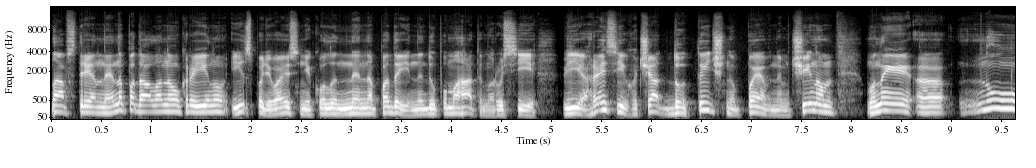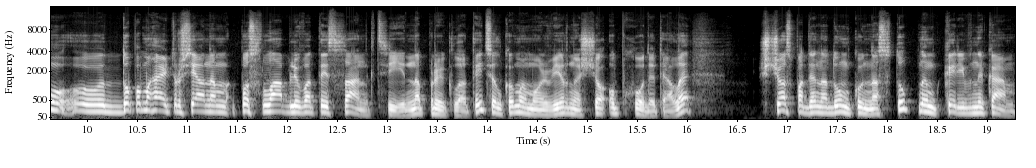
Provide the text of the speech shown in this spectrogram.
Австрія не нападала на Україну і, сподіваюся, ніколи не нападе і не допомагатиме Росії в її агресії. Хоча дотично певним чином вони е, ну допомагають росіянам послаблювати санкції, наприклад, і цілком ймовірно, що обходити. Але що спаде на думку наступним керівникам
